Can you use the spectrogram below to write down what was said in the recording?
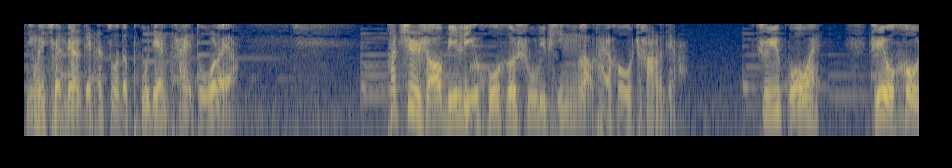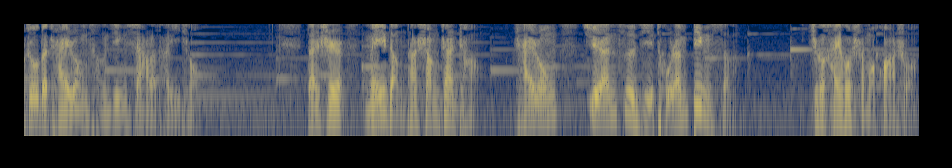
因为前边给他做的铺垫太多了呀。他至少比李胡和舒律平老太后差了点至于国外，只有后周的柴荣曾经吓了他一跳。但是没等他上战场，柴荣居然自己突然病死了。这还有什么话说？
